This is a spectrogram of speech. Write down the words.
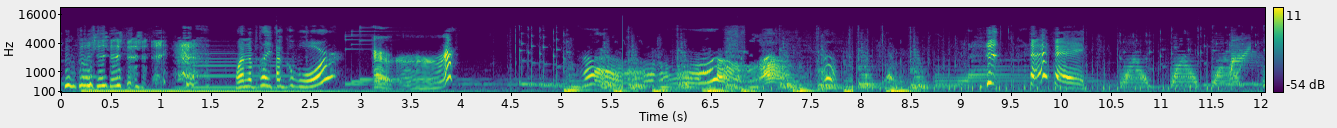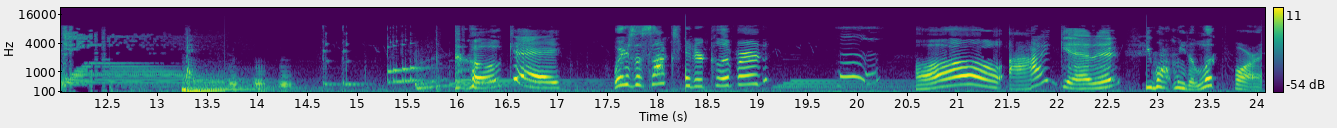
Want to play tug of war? hey! Okay. Where's the sock spider, Clifford? Hmm. Oh, I get it. You want me to look for it.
